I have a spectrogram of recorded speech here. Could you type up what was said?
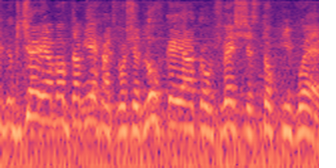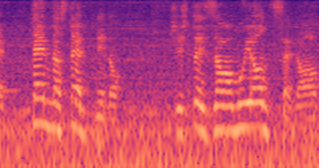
jak, gdzie ja mam tam jechać? W osiedlówkę jakąś, weź się stopni w łeb. Ten następny, no. Przecież to jest załamujące, no.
